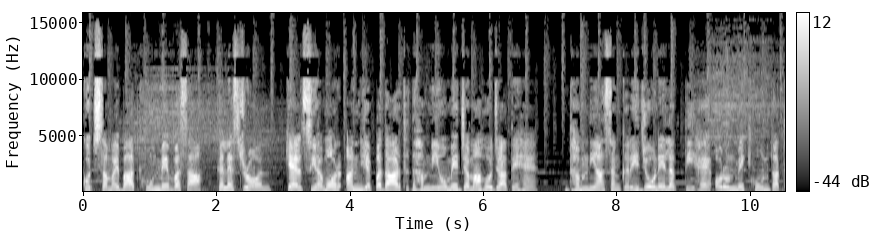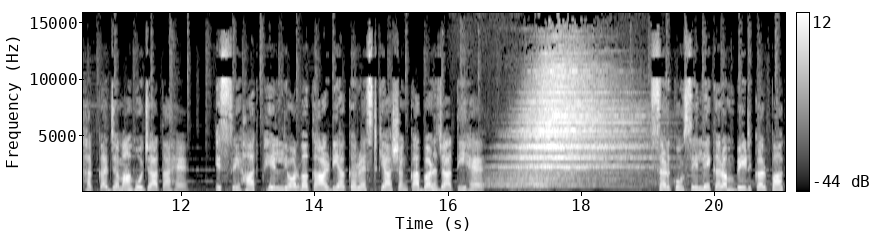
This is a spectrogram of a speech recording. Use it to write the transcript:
कुछ समय बाद खून में वसा कोलेस्ट्रॉल कैल्शियम और अन्य पदार्थ धमनियों में जमा हो जाते हैं। धमनियाँ संकरी जोने लगती है और उनमें खून का थक्का जमा हो जाता है। इससे हार्ट फेल्योर व कार्डियक अरेस्ट की आशंका बढ़ जाती है। सड़कों से लेकर अंबेडकर पार्क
